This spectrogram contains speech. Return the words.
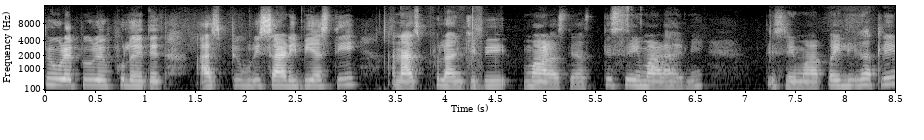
पिवळे पिवळे फुलं येतात. आज पिवळी साडी बी असती आणि आज फुलांची बी माळ असते. आज तिसरी माळ आहे मी. तिसरी माळ पहिली घातली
